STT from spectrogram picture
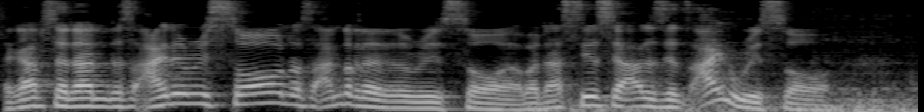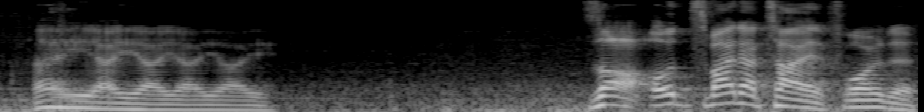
Da gab es ja dann das eine Resort und das andere Resort. Aber das hier ist ja alles jetzt ein Resort. Eieieiei. So, und zweiter Teil, Freunde.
